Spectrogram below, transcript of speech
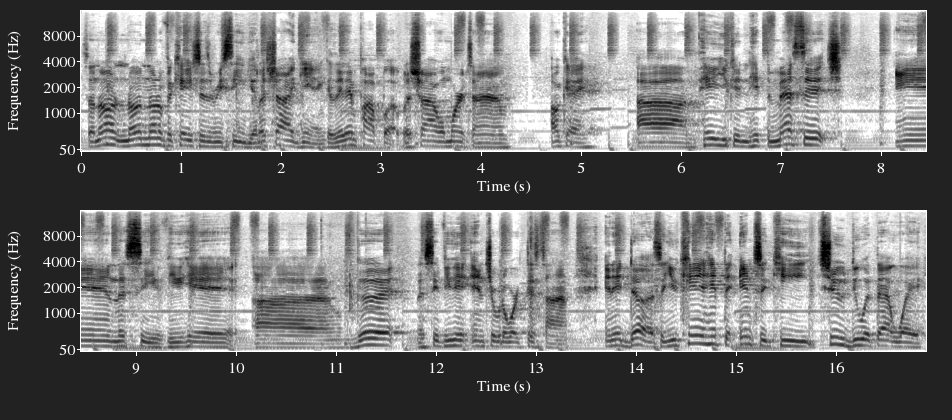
So no, no notifications received yet. Let's try again because it didn't pop up. Let's try one more time. Okay. Um, here you can hit the message and let's see if you hit uh, good. Let's see if you hit enter it'll work this time. And it does. So you can hit the enter key to do it that way.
